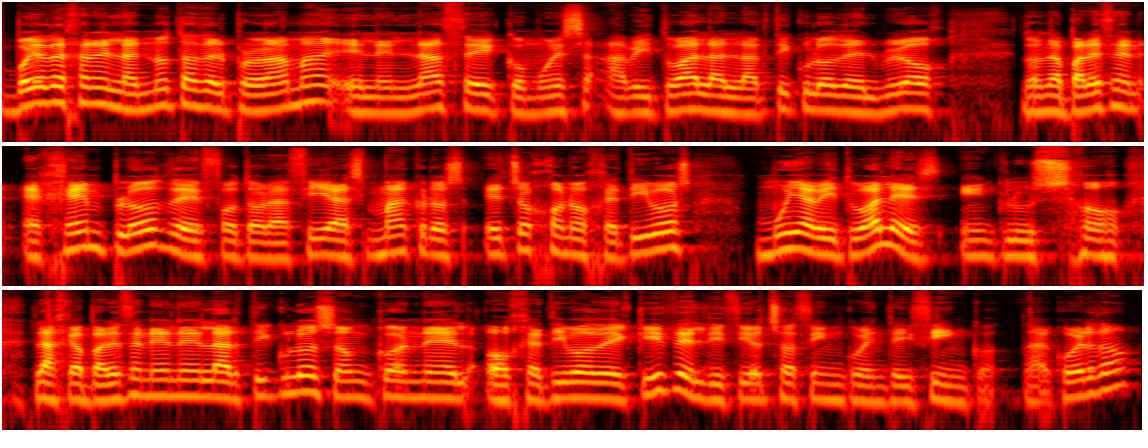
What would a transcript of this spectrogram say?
Voy a dejar en las notas del programa el enlace, como es habitual, al artículo del blog donde aparecen ejemplos de fotografías macros hechos con objetivos muy habituales. Incluso las que aparecen en el artículo son con el objetivo de kit del 1855, ¿de acuerdo?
